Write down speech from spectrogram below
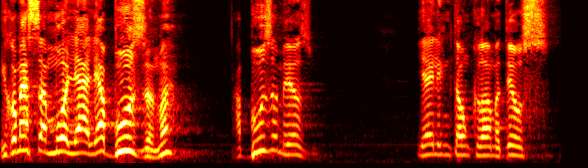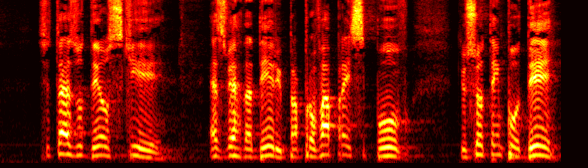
e começa a molhar, ele abusa, não é? Abusa mesmo. E aí ele então clama: Deus, se tu és o Deus que és verdadeiro e para provar para esse povo que o Senhor tem poder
